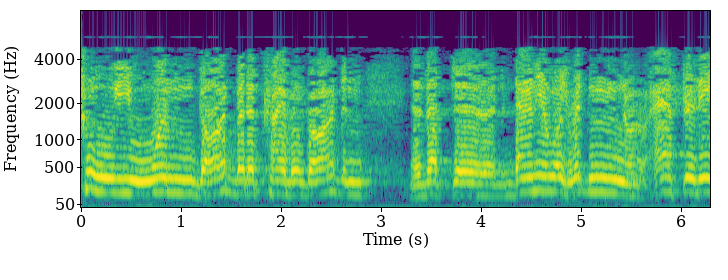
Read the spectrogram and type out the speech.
true one God, but a tribal god, and that uh, Daniel was written after the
